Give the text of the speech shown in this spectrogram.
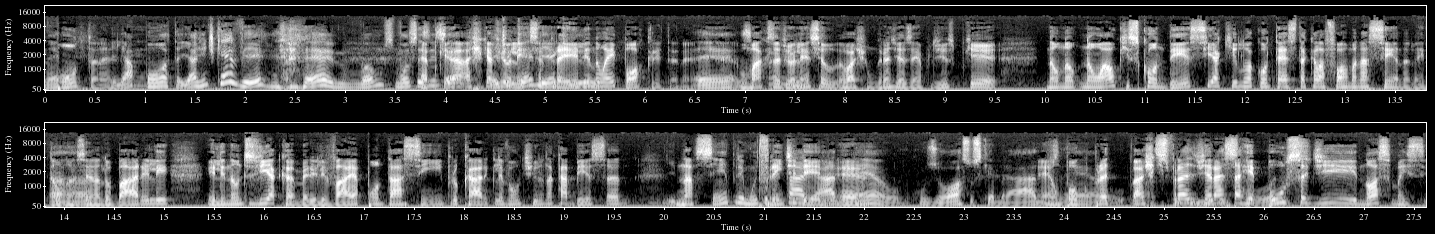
ele né? aponta, né? Ele aponta. E a gente quer ver. né? Vamos, vamos ser É porque sinceros. acho que a, a violência para ele não é hipócrita, né? É, o Marcos da Violência eu, eu acho um grande exemplo disso, porque não, não, não há o que esconder se aquilo acontece daquela forma na cena, né? Então, Aham. na cena do bar, ele, ele não desvia a câmera, ele vai apontar assim pro cara que levou um tiro na cabeça E na sempre muito frente dele, é. né? O- Com os ossos quebrados. É um né? pouco pra, O- acho que para gerar essa repulsa de, nossa, mas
